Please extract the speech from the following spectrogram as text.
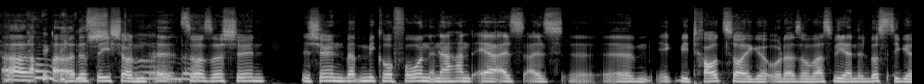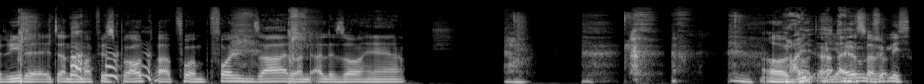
Ah, das sehe ich schon äh, so, so schön. Schön mit dem Mikrofon in der Hand, er als, als äh, ähm, irgendwie Trauzeuge oder sowas, wie er eine lustige Rede hält, dann nochmal fürs Brautpaar vor dem vollen Saal und alle so, ja. Oh Hi, Gott, äh, ja, das war also- wirklich.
